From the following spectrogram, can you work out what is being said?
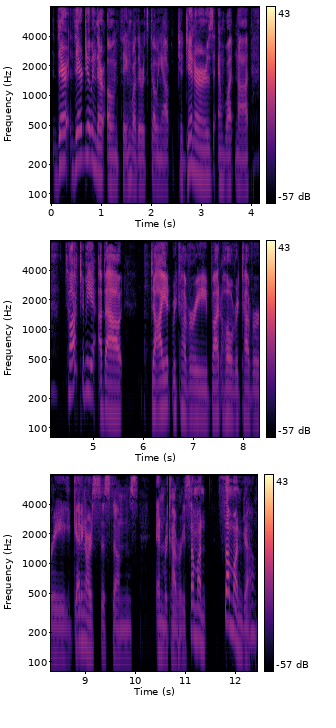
they're they're doing their own thing, whether it's going out to dinners and whatnot. Talk to me about diet recovery, butthole recovery, getting our systems in recovery. Someone, someone go.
